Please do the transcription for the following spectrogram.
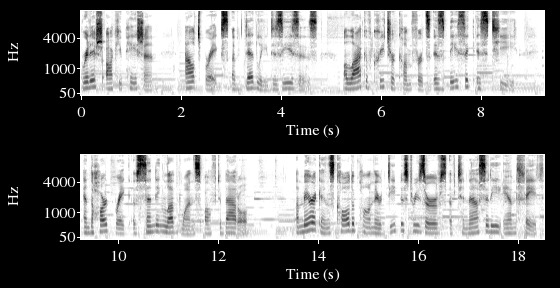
British occupation, outbreaks of deadly diseases, a lack of creature comforts as basic as tea, and the heartbreak of sending loved ones off to battle. Americans called upon their deepest reserves of tenacity and faith,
